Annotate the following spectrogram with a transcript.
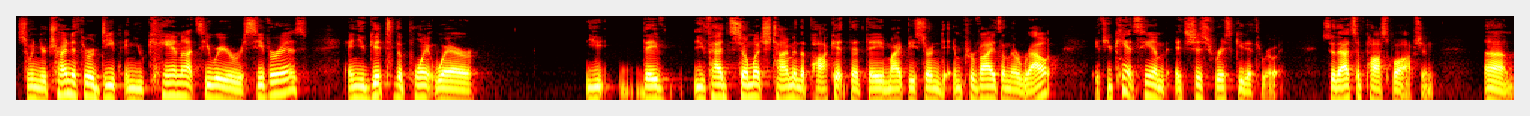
So when you're trying to throw deep and you cannot see where your receiver is, and you get to the point where you they've you've had so much time in the pocket that they might be starting to improvise on their route if you can't see him, it's just risky to throw it. So that's a possible option. Um,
